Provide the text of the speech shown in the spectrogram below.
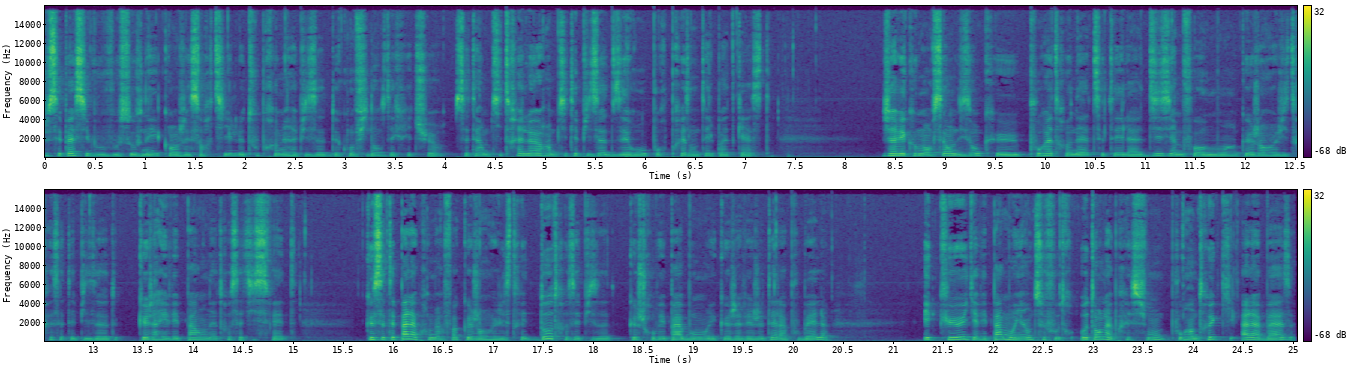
Je sais pas si vous vous souvenez quand j'ai sorti le tout premier épisode de Confidence d'écriture. C'était un petit trailer, un petit épisode zéro pour présenter le podcast. J'avais commencé en disant que, pour être honnête, c'était la dixième fois au moins que j'enregistrais cet épisode, que j'arrivais pas à en être satisfaite, que c'était pas la première fois que j'enregistrais d'autres épisodes que je trouvais pas bons et que j'avais jetés à la poubelle, et qu'il n'y avait pas moyen de se foutre autant la pression pour un truc qui, à la base,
